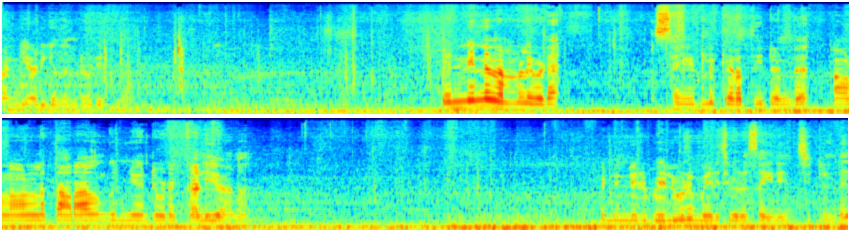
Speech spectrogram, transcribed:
വണ്ടി ഓടിക്കുന്നുണ്ട് ഇവിടെ ഇരുന്ന്. പെണ്ണിനെ നമ്മളിവിടെ സൈഡിൽ കിടത്തിയിട്ടുണ്ട്. അവളുള്ള താറാവും കുഞ്ഞുമായിട്ട് ഇവിടെ കളിയാണ്. പിന്നെ ഒരു ബലൂൺ മേടിച്ച് ഇവിടെ സൈഡിൽ വെച്ചിട്ടുണ്ട്.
